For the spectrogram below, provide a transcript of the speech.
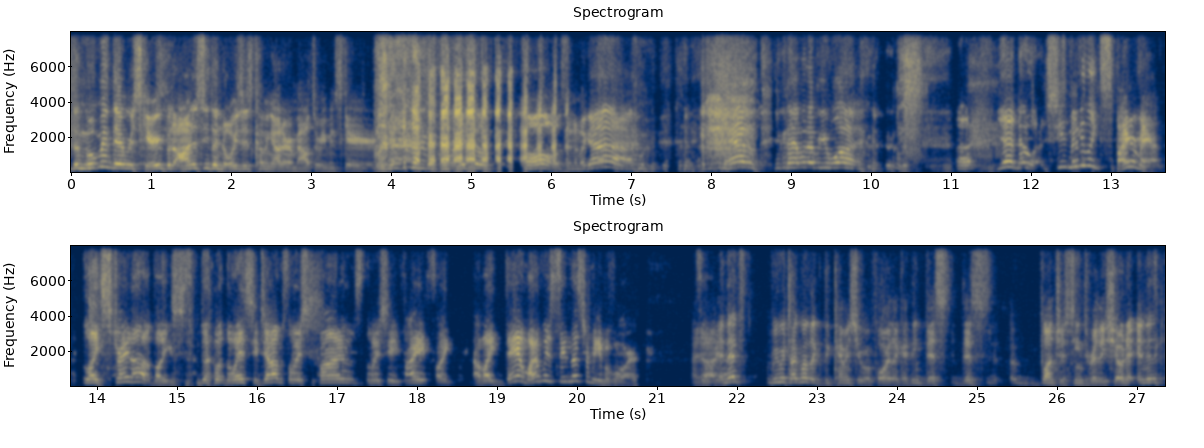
The movement there was scary, but honestly, the noises coming out of her mouth are even scarier. These aggressive calls, and I'm like, ah, you can have, you can have whatever you want. Uh, yeah, no, she's maybe like Spider Man, like straight up, like the, the way she jumps, the way she climbs, the way she fights. Like, I'm like, damn, why haven't we seen this from you before? I know. So, yeah. And that's we were talking about like the chemistry before. Like I think this this bunch of scenes really showed it. And then, like,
